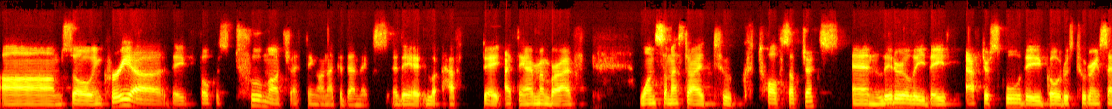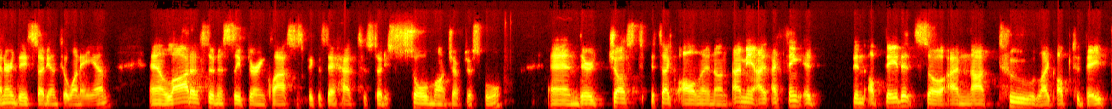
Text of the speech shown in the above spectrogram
Um, so in Korea, they focus too much, I think, on academics. They have they I think I remember I've one semester I took 12 subjects and literally they after school they go to tutoring center, they study until 1 a.m. And a lot of students sleep during classes because they had to study so much after school. And they're just it's like all in on I mean, I, I think it been updated, so I'm not too like up to date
